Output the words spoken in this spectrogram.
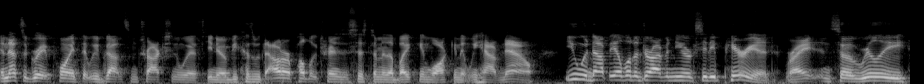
and that's a great point that we've gotten some traction with, you know, because without our public transit system and the biking and walking that we have now, you would not be able to drive in New York City, period, right? And so, really,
